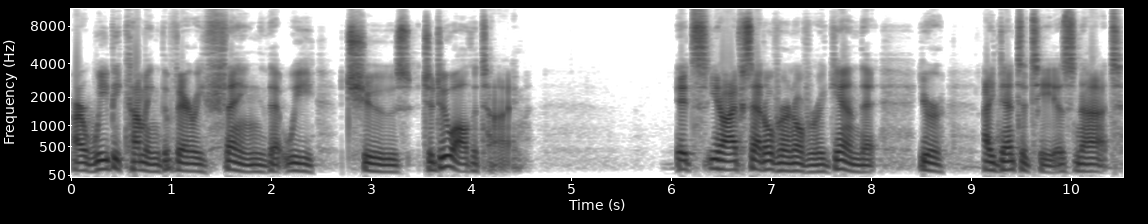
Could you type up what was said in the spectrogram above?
Are we becoming the very thing that we choose to do all the time? It's, you know, I've said over and over again that your identity is not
